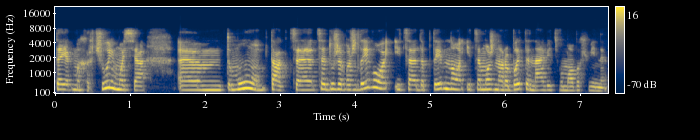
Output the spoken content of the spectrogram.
те, як ми харчуємося. Ем, тому так, це, це дуже важливо і це адаптивно, і це можна робити навіть в умовах війни.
